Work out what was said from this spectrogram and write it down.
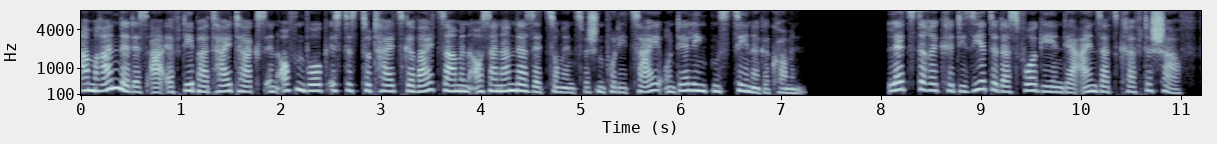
Am Rande des AfD-Parteitags in Offenburg ist es zu teils gewaltsamen Auseinandersetzungen zwischen Polizei und der linken Szene gekommen. Letztere kritisierte das Vorgehen der Einsatzkräfte scharf.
